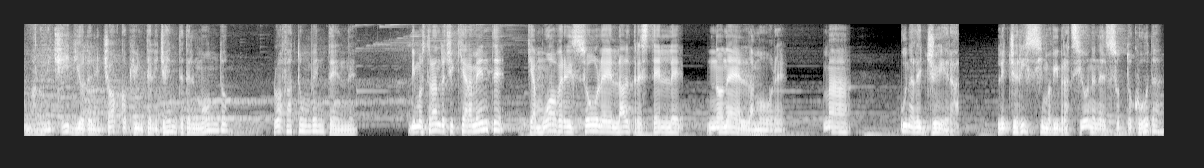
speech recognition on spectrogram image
ma l'omicidio del gioco più intelligente del mondo lo ha fatto un ventenne, dimostrandoci chiaramente che a muovere il sole e le altre stelle non è l'amore, ma una leggera, leggerissima vibrazione nel sottocoda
